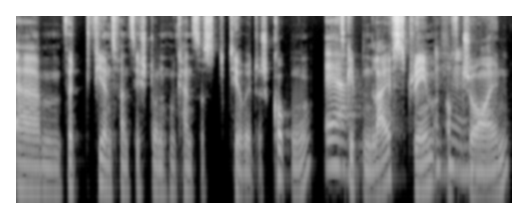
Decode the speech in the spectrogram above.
ähm, wird 24 Stunden, kannst du es theoretisch gucken. Ja. Es gibt einen Livestream mhm. auf Join.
